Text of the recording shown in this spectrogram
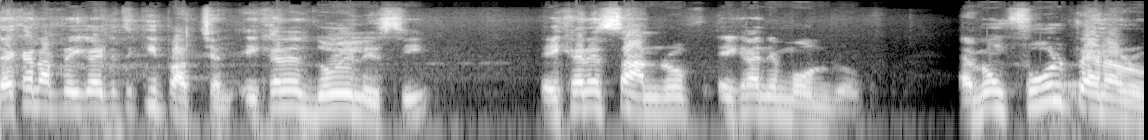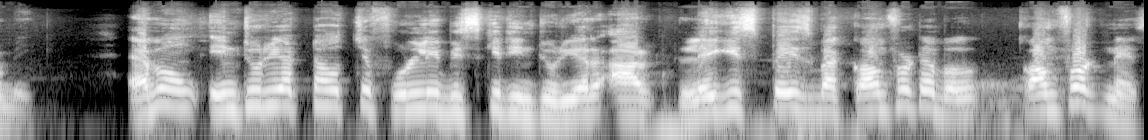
দেখেন আপনি এই গাড়িটাতে কি পাচ্ছেন? এখানে দোয়েল এসি, এখানে সানরুফ এখানে মনরুফ এবং ফুল প্যানারোমিক এবং ইন্টেরিয়রটা হচ্ছে ফুললি বিস্কিট ইন্টেরিয়র আর লেগ স্পেস বা কমফোর্টেবল কমফোর্টনেস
